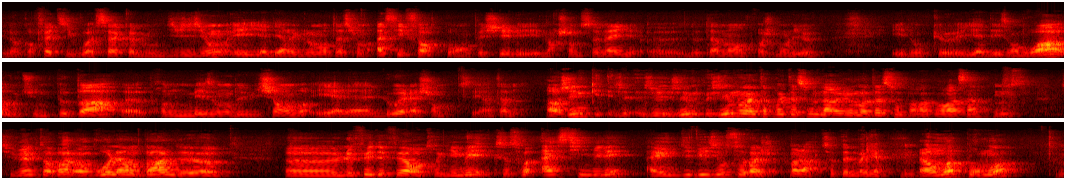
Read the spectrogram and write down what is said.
Et donc en fait, ils voient ça comme une division et il y a des réglementations assez fortes pour empêcher les marchands de sommeil, notamment en proche banlieue. Et donc il y a des endroits où tu ne peux pas prendre une maison de 8 chambres et louer à la chambre. C'est interdit. Alors j'ai mon interprétation de la réglementation par rapport à ça. Mmh tu veux bien que tu en parles? En gros, là, on parle de euh, euh, le fait de faire, entre guillemets, que ce soit assimilé à une division sauvage, voilà, d'une certaine manière. Mm. Alors, moi, pour moi, mm.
